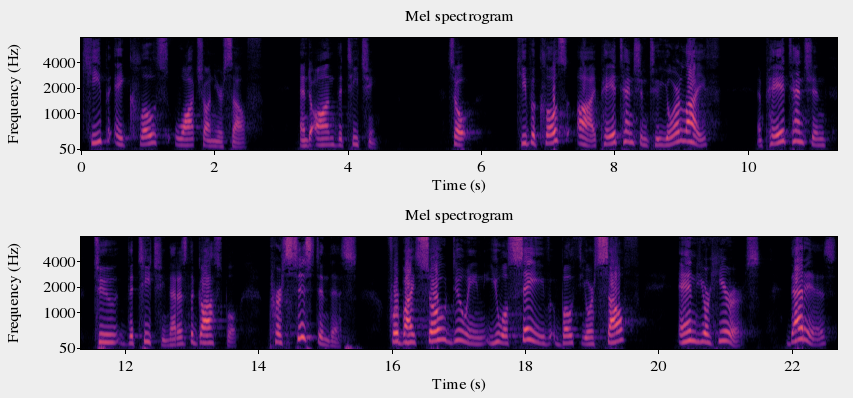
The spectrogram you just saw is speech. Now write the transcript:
keep a close watch on yourself and on the teaching. So, keep a close eye, pay attention to your life, and pay attention to the teaching. That is the gospel. Persist in this, for by so doing you will save both yourself and your hearers. That is,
